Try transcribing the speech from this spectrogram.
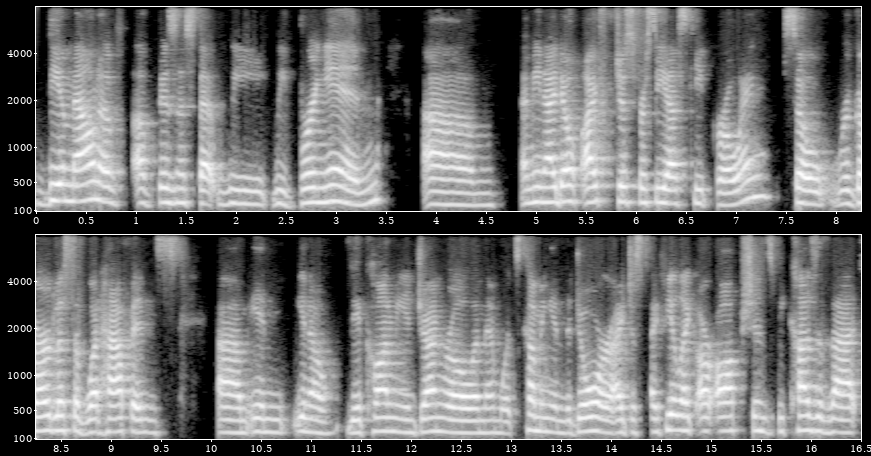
the amount of of business that we we bring in um, i mean i don't i just foresee us keep growing. So regardless of what happens um, in you know the economy in general and then what's coming in the door i just i feel like our options because of that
